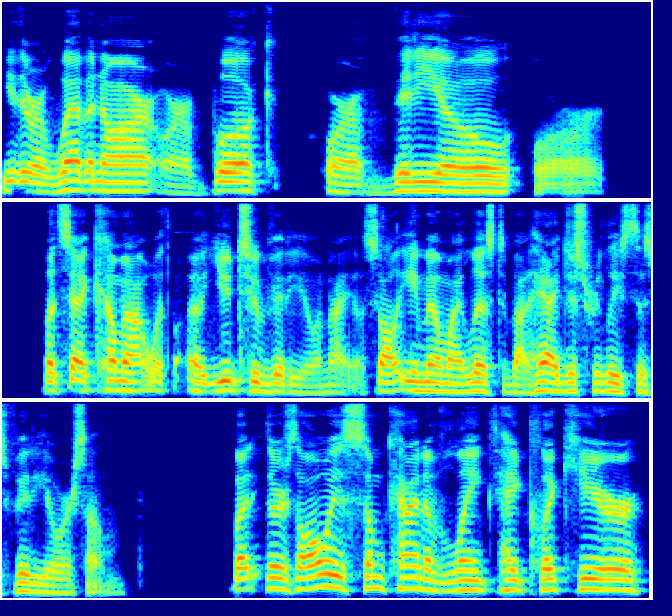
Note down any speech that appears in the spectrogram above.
either a webinar or a book or a video or let's say I come out with a YouTube video and I so I'll email my list about, hey, I just released this video or something. But there's always some kind of link, hey, click here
